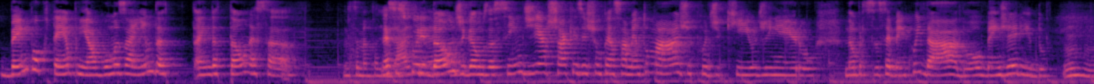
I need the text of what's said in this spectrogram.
bem pouco tempo e algumas ainda ainda estão nessa nessa mentalidade, nessa escuridão, né? digamos assim, de achar que existe um pensamento mágico de que o dinheiro não precisa ser bem cuidado ou bem gerido. Uhum.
